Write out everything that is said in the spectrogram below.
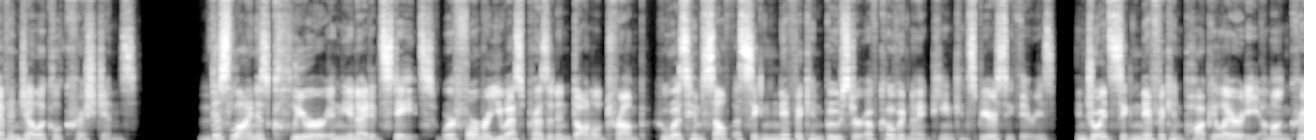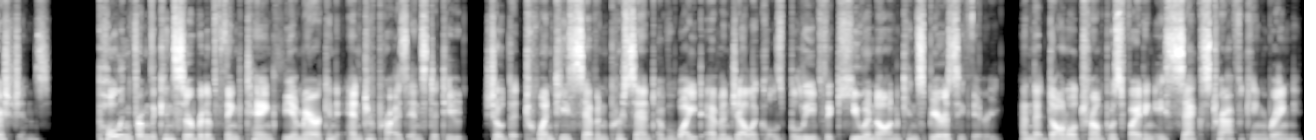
evangelical Christians. This line is clearer in the United States, where former US President Donald Trump, who was himself a significant booster of COVID 19 conspiracy theories, enjoyed significant popularity among Christians. Polling from the conservative think tank the American Enterprise Institute showed that 27% of white evangelicals believe the QAnon conspiracy theory and that Donald Trump was fighting a sex trafficking ring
